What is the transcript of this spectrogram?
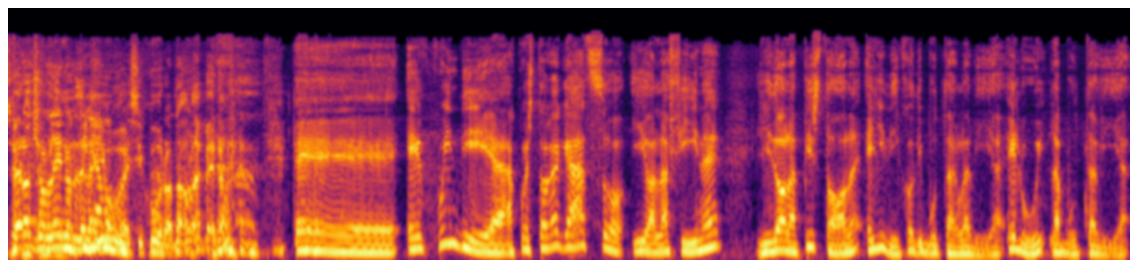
però John Lennon della Juve con... sicuro no, vabbè, no. e, e quindi a questo ragazzo io alla fine gli do la pistola e gli dico di buttarla via e lui la butta via.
